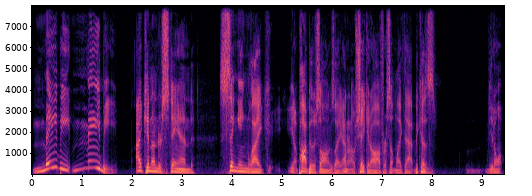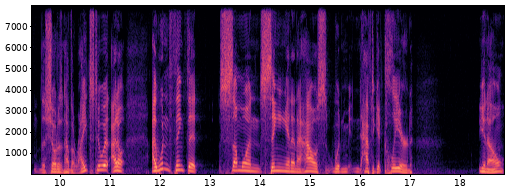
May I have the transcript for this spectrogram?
Maybe maybe I can understand singing like, you know, popular songs like I don't know, Shake It Off or something like that because you don't the show doesn't have the rights to it. I don't I wouldn't think that someone singing it in a house would have to get cleared you know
